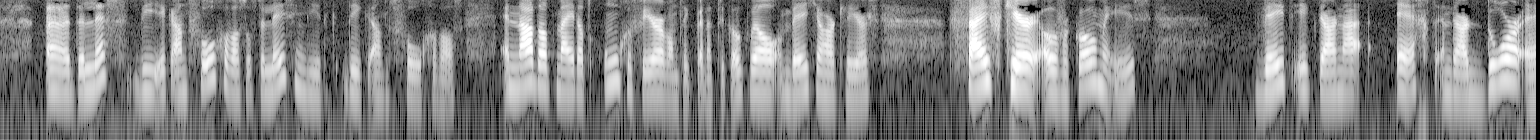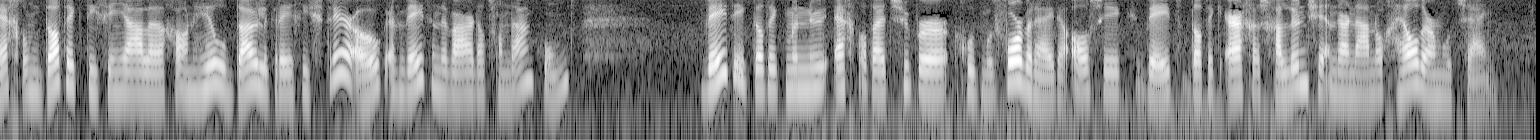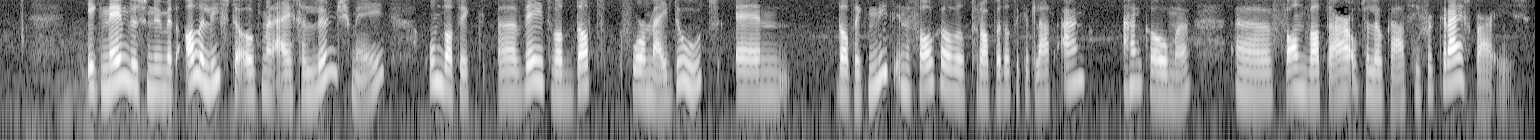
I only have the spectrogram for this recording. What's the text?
uh, de les die ik aan het volgen was. Of de lezing die ik, die ik aan het volgen was. En nadat mij dat ongeveer, want ik ben natuurlijk ook wel een beetje hardleers, vijf keer overkomen is, weet ik daarna echt en daardoor echt, omdat ik die signalen gewoon heel duidelijk registreer ook en wetende waar dat vandaan komt, weet ik dat ik me nu echt altijd super goed moet voorbereiden als ik weet dat ik ergens ga lunchen en daarna nog helder moet zijn. Ik neem dus nu met alle liefde ook mijn eigen lunch mee, omdat ik uh, weet wat dat voor mij doet en dat ik niet in de valkuil wil trappen, dat ik het laat aankomen uh, van wat daar op de locatie verkrijgbaar is.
